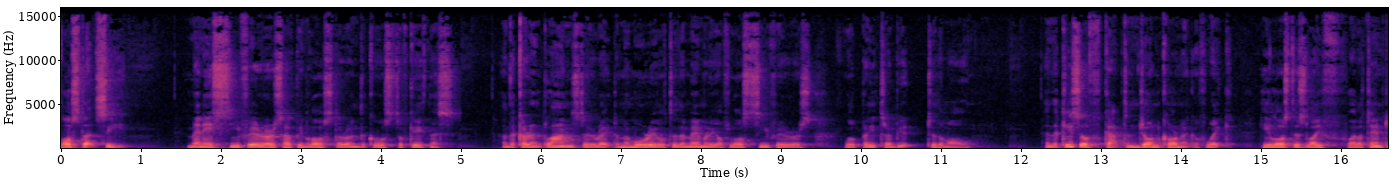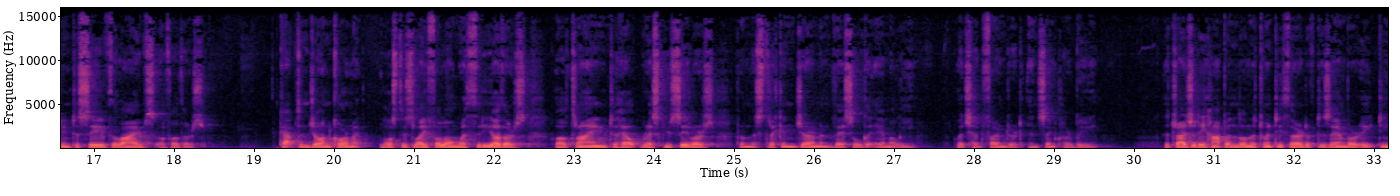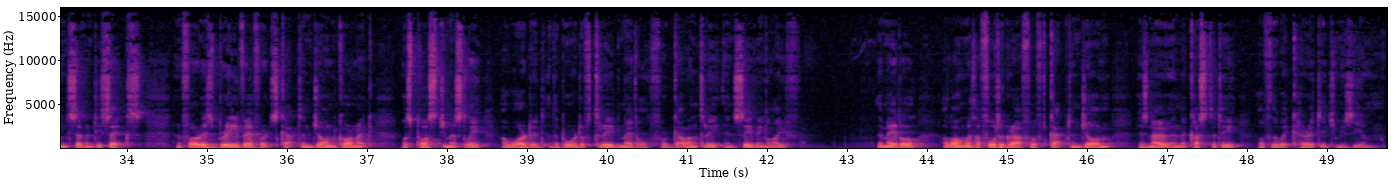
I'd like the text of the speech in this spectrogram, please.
Lost at Sea. Many seafarers have been lost around the coasts of Caithness, and the current plans to erect a memorial to the memory of lost seafarers will pay tribute to them all. In the case of Captain John Cormack of Wick, he lost his life while attempting to save the lives of others. Captain John Cormack lost his life along with three others while trying to help rescue sailors from the stricken German vessel the Emilie, which had foundered in Sinclair Bay. The tragedy happened on the 23rd of December 1876, and for his brave efforts, Captain John Cormack was posthumously awarded the Board of Trade Medal for gallantry in saving life. The medal, along with a photograph of Captain John, is now in the custody of the Wick Heritage Museum.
